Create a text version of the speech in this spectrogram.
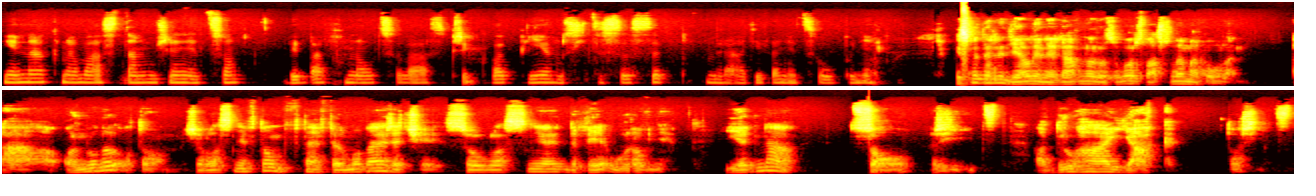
jinak na vás tam může něco vybavnout, co vás překvapí a musíte se zase vrátit a něco úplně My jsme tady dělali nedávno rozhovor s Václavem Marhoulem a on mluvil o tom, že vlastně v, tom, v té filmové řeči jsou vlastně dvě úrovně. Jedna, co říct a druhá, jak to říct.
